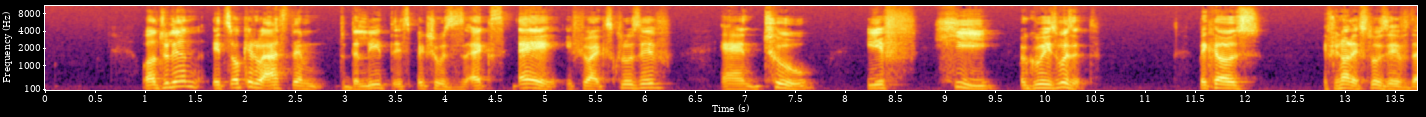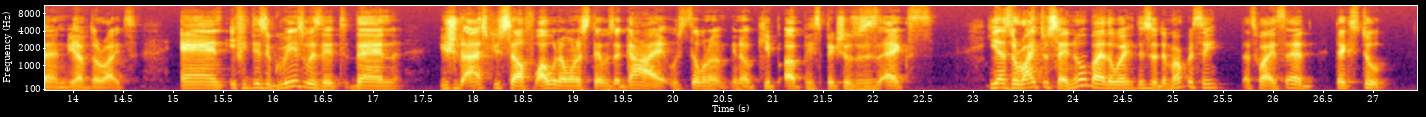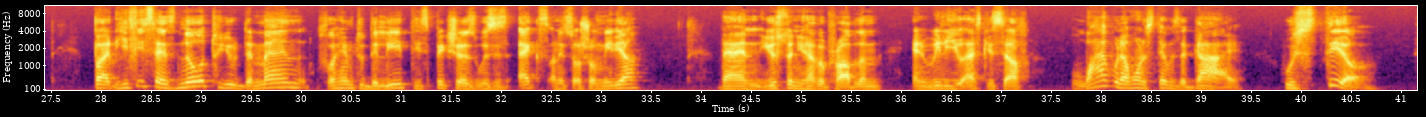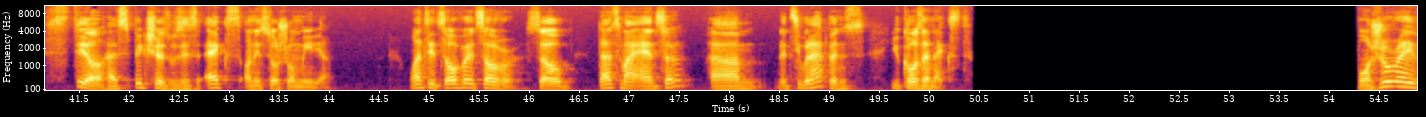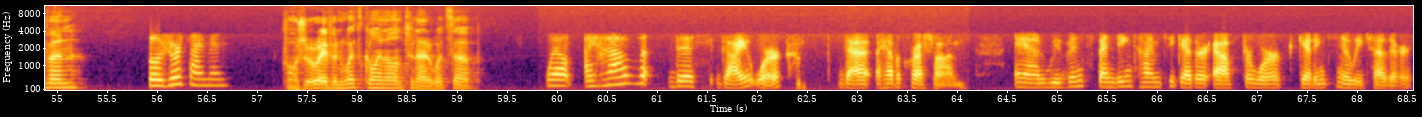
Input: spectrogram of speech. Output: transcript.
Well, Julian, it's okay to ask them to delete his picture with his ex. A, if you are exclusive, and two, if he agrees with it. Because if you're not exclusive, then you have the rights. And if he disagrees with it, then you should ask yourself, why would I want to stay with a guy who still want to, you know, keep up his pictures with his ex? He has the right to say no, by the way, this is a democracy. That's why I said takes two. But if he says no to your demand for him to delete his pictures with his ex on his social media, then Houston, you have a problem. And really, you ask yourself, why would I want to stay with a guy who still, still has pictures with his ex on his social media? Once it's over, it's over. So that's my answer. Um, let's see what happens. You call the next. Bonjour, Raven. Bonjour, Simon. Bonjour, Raven. What's going on tonight? What's up? Well, I have this guy at work that I have a crush on, and we've been spending time together after work, getting to know each other.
